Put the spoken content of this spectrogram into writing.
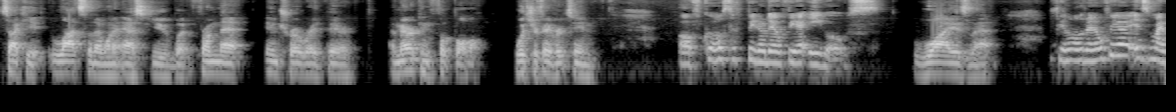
Saki, lots that I want to ask you, but from that intro right there, American football, what's your favorite team? Of course, the Philadelphia Eagles. Why is that? Philadelphia is my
